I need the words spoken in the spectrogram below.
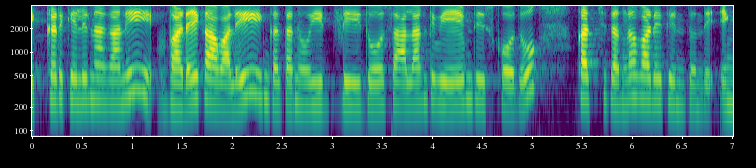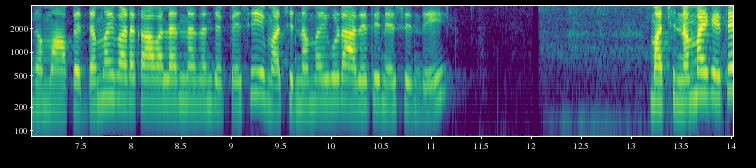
ఎక్కడికి వెళ్ళినా కానీ వడే కావాలి. ఇంకా తను ఇడ్లీ దోశ అలాంటివి ఏం తీసుకోదు. ఖచ్చితంగా వడే తింటుంది. ఇంకా మా పెద్దమ్మాయి వడ కావాలన్నదని చెప్పేసి మా చిన్నమ్మాయి కూడా అదే తినేసింది. మా చిన్నమ్మాయికి అయితే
